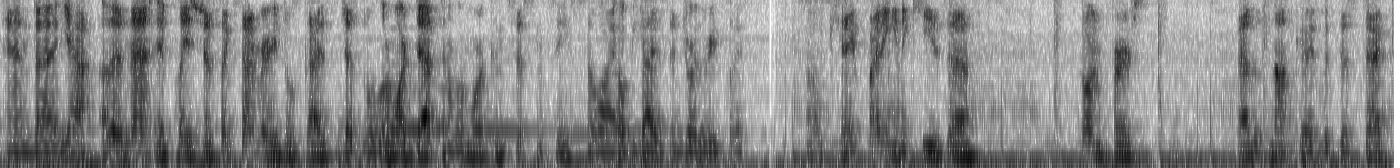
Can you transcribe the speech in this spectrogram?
And uh, yeah, other than that, it plays just like Cyber Angels, guys, just a little more depth and a little more consistency. So I hope you guys enjoy the replays. Okay, fighting in Akiza, going first. That is not good with this deck,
